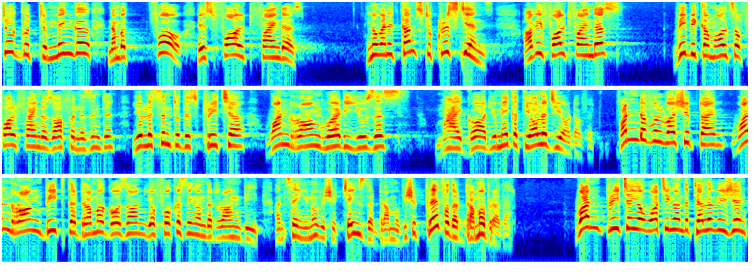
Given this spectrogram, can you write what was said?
too good to mingle. Number four is fault finders. You know, when it comes to Christians, are we fault finders? We become also fault finders often, isn't it? You listen to this preacher, one wrong word he uses, my God, you make a theology out of it. Wonderful worship time, one wrong beat the drummer goes on, you're focusing on that wrong beat and saying, you know, we should change the drummer. We should pray for the drummer, brother. One preacher you're watching on the television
